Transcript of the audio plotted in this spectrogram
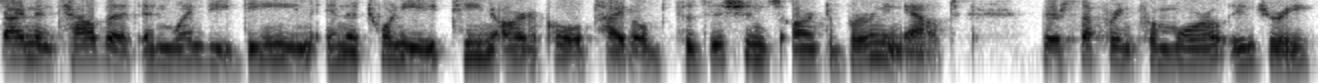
Simon Talbot and Wendy Dean, in a 2018 article titled Physicians Aren't Burning Out, They're Suffering from Moral Injury,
